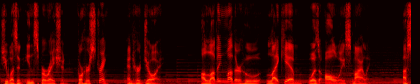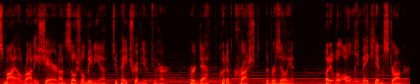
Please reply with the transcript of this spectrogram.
she was an inspiration for her strength and her joy. A loving mother who, like him, was always smiling. A smile Ronnie shared on social media to pay tribute to her. Her death could have crushed the Brazilian, but it will only make him stronger.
